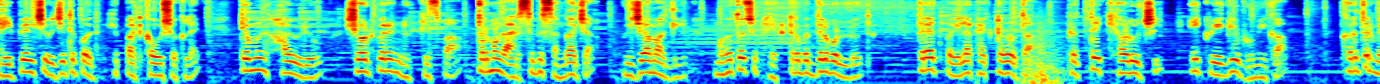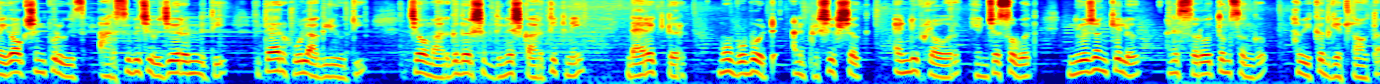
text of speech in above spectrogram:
आय पी एलचे विजेतेपद हे पटकावू आहे त्यामुळे हा व्हिडिओ शेवटपर्यंत नक्कीच पहा. तर मग आर सी बी संघाच्या विजयामागील महत्त्वाच्या फॅक्टरबद्दल बोललोत. तर यात पहिला फॅक्टर होता प्रत्येक खेळाडूची एक वेगळी भूमिका. खरं तर मेगा ऑप्शनपूर्वीच आर सी बीची विजय रणनीती ही तयार होऊ लागली होती. जेव्हा मार्गदर्शक दिनेश कार्तिकने डायरेक्टर मो. बोबट आणि प्रशिक्षक अँडी फ्लॉवर यांच्यासोबत नियोजन केलं आणि सर्वोत्तम संघ हा विकत घेतला होता.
